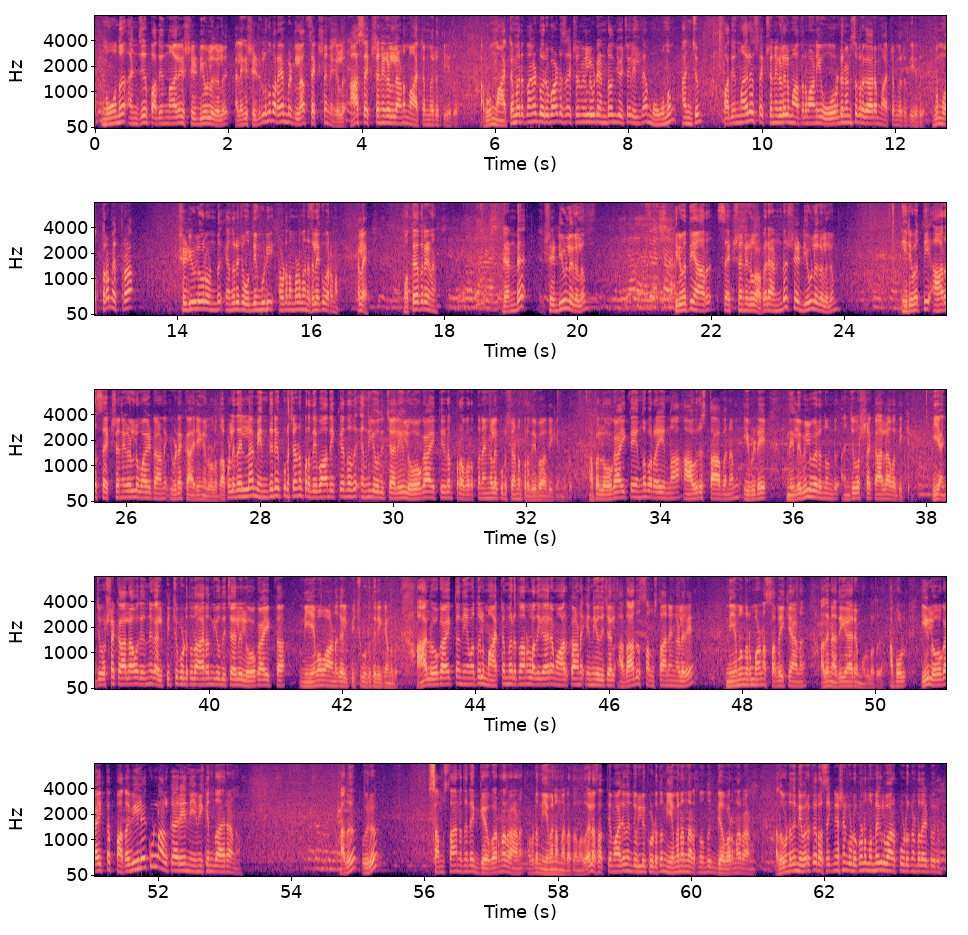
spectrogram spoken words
മൂന്ന് അഞ്ച് പതിനാല് ഷെഡ്യൂളുകൾ അല്ലെങ്കിൽ ഷെഡ്യൂൾ എന്ന് പറയാൻ പറ്റില്ല സെക്ഷനുകൾ ആ സെക്ഷനുകളിലാണ് മാറ്റം വരുത്തിയത്. അപ്പോൾ മാറ്റം വരുത്താനായിട്ട് ഒരുപാട് സെക്ഷനുകൾ ഇവിടെ ഉണ്ടോ എന്ന് ചോദിച്ചാൽ ഇല്ല. മൂന്നും അഞ്ചും പതിനാല് സെക്ഷനുകളിൽ മാത്രമാണ് ഈ ഓർഡിനൻസ് പ്രകാരം മാറ്റം വരുത്തിയത്. അപ്പം മൊത്തം എത്ര ഷെഡ്യൂളുകളുണ്ട് എന്നൊരു ചോദ്യം കൂടി അവിടെ നമ്മുടെ മനസ്സിലേക്ക് വരണം. അല്ലേ? മൊത്തം എത്രയാണ്? രണ്ട് ഷെഡ്യൂളുകളും ഇരുപത്തിയാറ് സെക്ഷനുകളും. അപ്പോൾ രണ്ട് ഷെഡ്യൂളുകളിലും ഇരുപത്തി ആറ് സെക്ഷനുകളിലുമായിട്ടാണ് ഇവിടെ കാര്യങ്ങളുള്ളത്. അപ്പോൾ ഇതെല്ലാം എന്തിനെക്കുറിച്ചാണ് പ്രതിപാദിക്കുന്നത് എന്ന് ചോദിച്ചാൽ ഈ ലോകായുക്തയുടെ പ്രവർത്തനങ്ങളെക്കുറിച്ചാണ് പ്രതിപാദിക്കുന്നത്. അപ്പോൾ ലോകായുക്ത എന്ന് പറയുന്ന ആ ഒരു സ്ഥാപനം ഇവിടെ നിലവിൽ വരുന്നുണ്ട് അഞ്ച് വർഷ കാലാവധിക്ക്. ഈ അഞ്ച് വർഷ കാലാവധി ഇതിന് കൽപ്പിച്ചു കൊടുത്തത് ആരെന്ന് ചോദിച്ചാൽ ലോകായുക്ത നിയമമാണ് കൽപ്പിച്ചു കൊടുത്തിരിക്കുന്നത്. ആ ലോകായുക്ത നിയമത്തിൽ മാറ്റം വരുത്താനുള്ള അധികാരം ആർക്കാണ് എന്ന് ചോദിച്ചാൽ അതാത് സംസ്ഥാനങ്ങളിലെ നിയമനിർമ്മാണ സഭയ്ക്കാണ് അതിന് അധികാരമുള്ളത്. അപ്പോൾ ഈ ലോകായുക്ത പദവിയിലേക്കുള്ള ആൾക്കാരെ നിയമിക്കുന്നത് ആരാണ്? അത് ഒരു സംസ്ഥാനത്തിന്റെ ഗവർണറാണ് അവിടെ നിയമനം നടത്തുന്നത്. അല്ല സത്യവാചകം ചൊല്ലിക്കൊടുത്ത് നിയമനം നടത്തുന്നത് ഗവർണറാണ്. അതുകൊണ്ട് തന്നെ ഇവർക്ക് റെസിഗ്നേഷൻ കൊടുക്കണമെന്നുണ്ടെങ്കിൽ വാർക്ക് കൊടുക്കേണ്ടതായിട്ട് വരും.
